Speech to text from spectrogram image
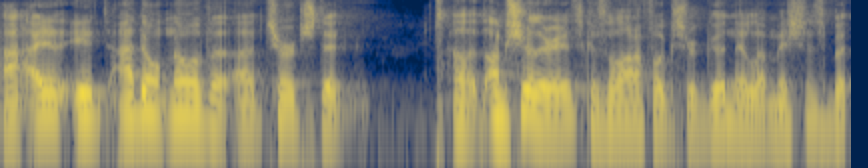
I, it, I don't know of a, a church that uh, I'm sure there is because a lot of folks are good and they love missions, but,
